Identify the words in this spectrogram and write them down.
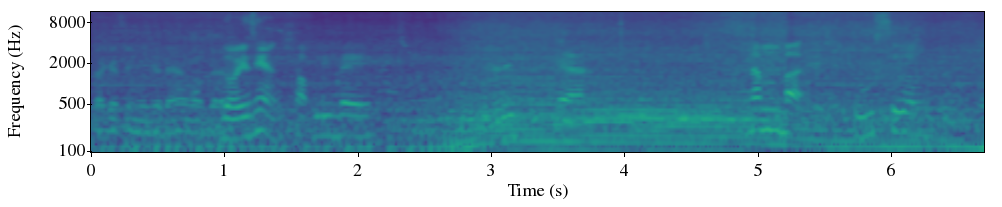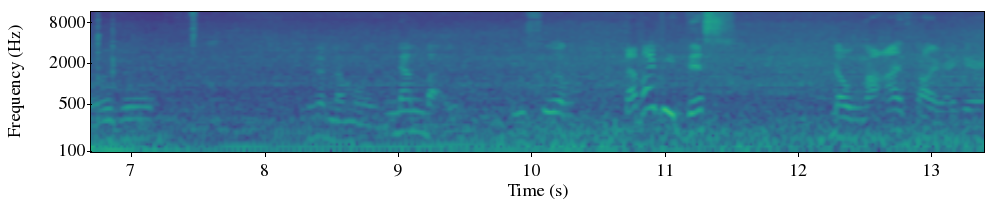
so I guess we need to go down a little bit. đối diện shop Libe yeah. Năm bảy Phú Sương What was it? Is it năm mũi? năm bảy Phú Sương that might be this đầu ngõ is probably right here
